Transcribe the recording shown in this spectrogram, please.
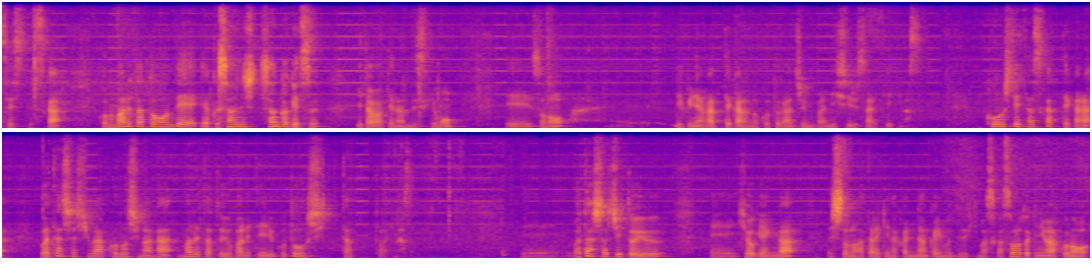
節ですがこのマルタ島で約 3, 3ヶ月いたわけなんですけどもその陸に上がってからのことが順番に記されていきます。こうして助かってから私たちはこの島がマルタと呼ばれていることを知ったとあります、私たちという表現が使徒の働きの中に何回も出てきますがその時にはこの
